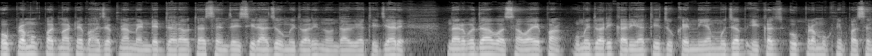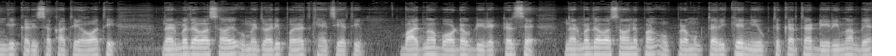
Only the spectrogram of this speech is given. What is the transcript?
ઉપપ્રમુખ પદ માટે ભાજપના મેન્ડેટ ધરાવતા સંજયસિંહ રાજે ઉમેદવારી નોંધાવી હતી જ્યારે નર્મદા વસાવાએ પણ ઉમેદવારી કરી હતી, જોકે નિયમ મુજબ એક જ ઉપપ્રમુખની પસંદગી કરી શકાતી હોવાથી નર્મદા વસાવાએ ઉમેદવારી પરત ખેંચી હતી. બાદમાં બોર્ડ ઓફ ડિરેક્ટર્સે નર્મદા વસાવાને પણ ઉપપ્રમુખ તરીકે નિયુક્ત કરતા ડેરીમાં બે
